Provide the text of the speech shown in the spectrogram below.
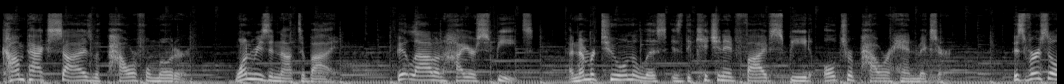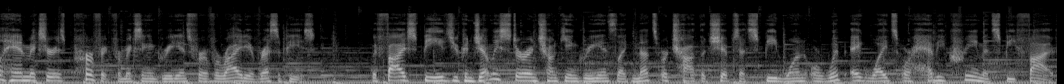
Compact size with powerful motor. One reason not to buy. Bit loud on higher speeds. A number 2 on the list is the KitchenAid 5-speed Ultra Power Hand Mixer. This versatile hand mixer is perfect for mixing ingredients for a variety of recipes. With five speeds, you can gently stir in chunky ingredients like nuts or chocolate chips at speed 1 or whip egg whites or heavy cream at speed 5.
